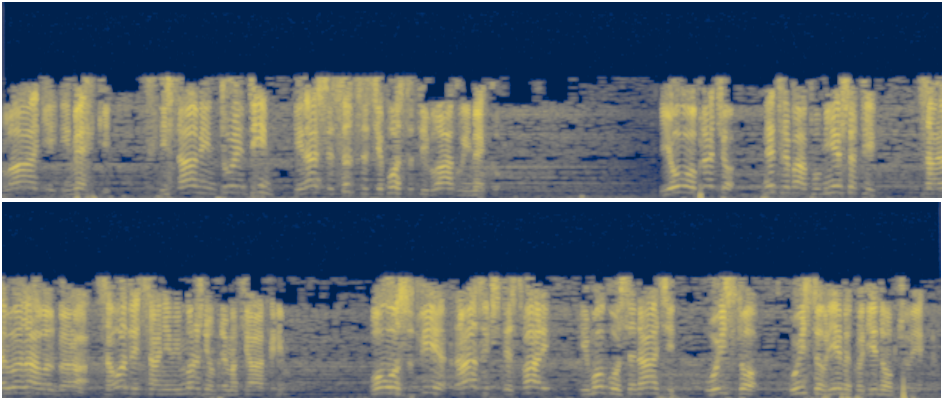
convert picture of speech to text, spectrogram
blagi i mehki. I samim tu je tim i naše srce će postati blago i meko. I ovo, braćo, ne treba pomiješati sa elvela velbera, wal-bara, sa odricanjem i mržnjom prema kafirima. Ovo su dvije različite stvari i mogu se naći u isto, u isto vrijeme kod jednog čovjeka.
